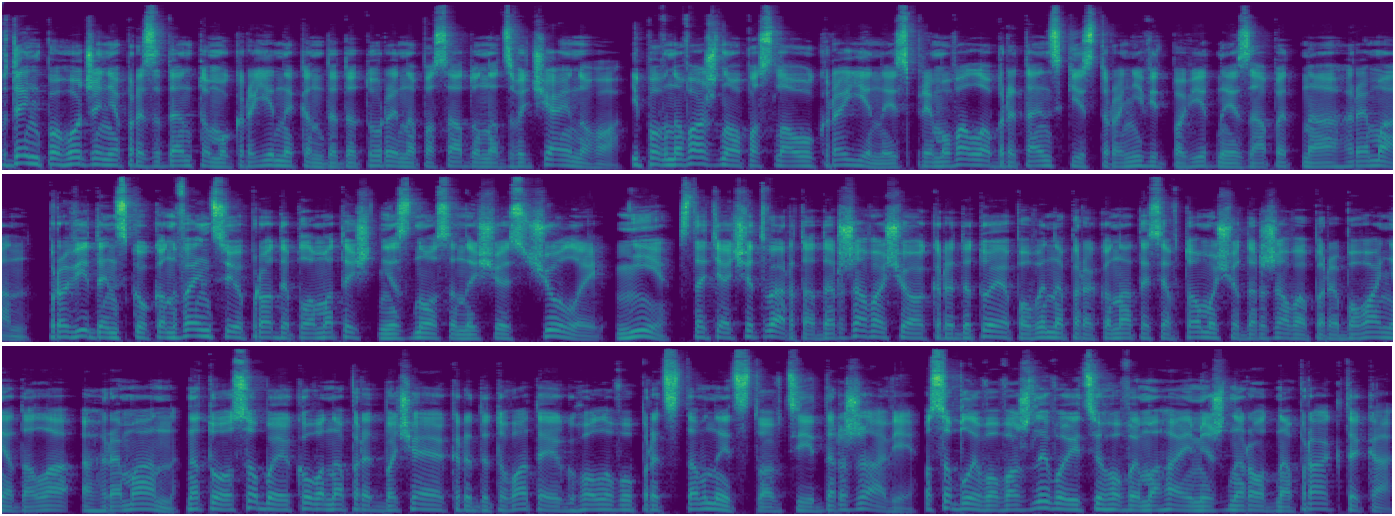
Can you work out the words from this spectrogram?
в день погодження президентом України кандидатури на посаду надзвичайного і повноважного посла України і спрямувало британській стороні відповідний запит на агреман. Про Віденську конвенцію про дипломатичні зносини щось чули? Ні. Стаття 4. Держава, що акредитує, повинна переконатися в тому, що держава перебування дала агреман на ту особу, яку вона передбачає акредитувати як голову представництва в цій державі. Особливо важливо і цього вимагає міжнародна практика,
